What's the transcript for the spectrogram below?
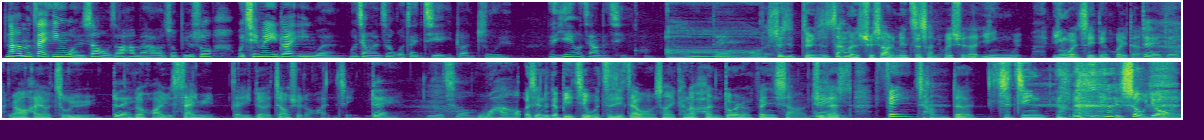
那他们在英文上，我知道他们好像说，比如说我前面一段英文我讲完之后，我再接一段主语，也有这样的情况。哦，所以等于是在他们的学校里面，至少你会学到英文，英文是一定会的。，对对对，然后还有主语对跟华语三语的一个教学的环境。对，没错，哇哦！而且那个笔记我自己在网上也看到很多人分享，觉得非常的吃惊 跟受用。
